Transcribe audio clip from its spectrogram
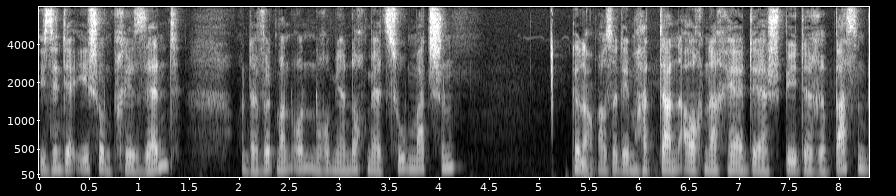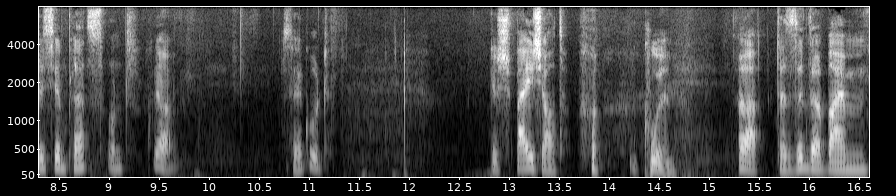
die sind ja eh schon präsent. Und da wird man untenrum ja noch mehr zumatschen. Genau. Außerdem hat dann auch nachher der spätere Bass ein bisschen Platz und ja, sehr gut. Gespeichert. Cool. Ja, da sind wir beim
